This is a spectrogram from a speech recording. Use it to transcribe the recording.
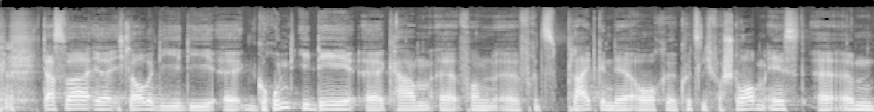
das war, äh, ich glaube, die die äh, Grundidee äh, kam äh, von äh, Fritz Pleitgen, der auch kürzlich verstorben ist. Ähm,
